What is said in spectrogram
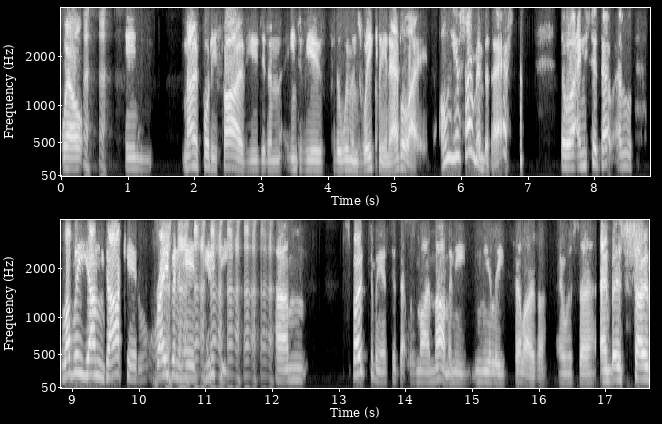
Well, in 1945, you did an interview for the Women's Weekly in Adelaide. Oh yes, I remember that. were, and he said that a lovely young dark-haired, raven-haired beauty um, spoke to me. I said that was my mum, and he nearly fell over. It was, uh, and but it's so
